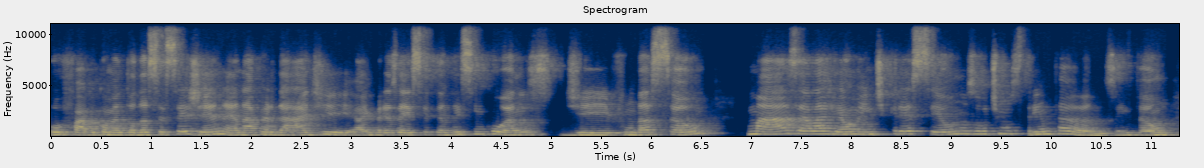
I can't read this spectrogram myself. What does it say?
o Fábio comentou da CCG, né? Na verdade, a empresa tem 75 anos de fundação, mas ela realmente cresceu nos últimos 30 anos. Então,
